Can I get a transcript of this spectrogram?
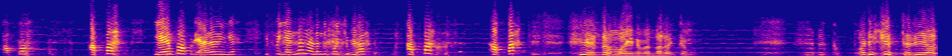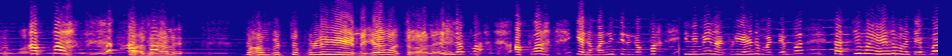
அப்பா அப்பா ஏன்பா அப்படி அழறீங்க? இப்ப என்ன நடந்து போச்சுப்பா? அப்பா என்னம்மா இனிமே நடக்கும்? எனக்கு படிக்க தெரியாதும்மா. அப்பா அதனால நான் பெத்த பிள்ளையே என்னை ஏமாத்துறாளே. இல்லப்பா அப்பா என்ன மன்னிச்சிருங்கப்பா. இனிமே நான் இப்படி எழுத மாட்டேன்ப்பா. சத்தியமா எழுத மாட்டேன்ப்பா.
